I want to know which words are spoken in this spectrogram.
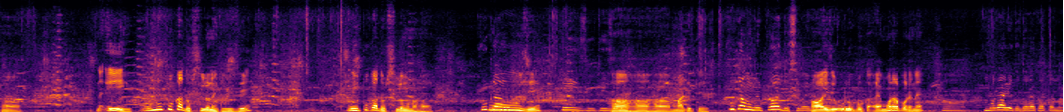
হ্যাঁ। না এই উলু পোকা ধরছিল নাকি ওই যে? ওই পোকা ধরছিল মনে হয়। পোকা ওই যে। হ্যাঁ হ্যাঁ হ্যাঁ মাটিতে। পোকা মনে হয় পরে ধরছে ভাই হ্যাঁ এই যে উলু পোকা এ, মরার পরে না? হ্যাঁ মোর আগে তো ধরা কথা না।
